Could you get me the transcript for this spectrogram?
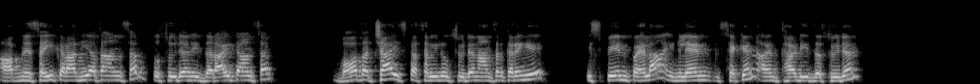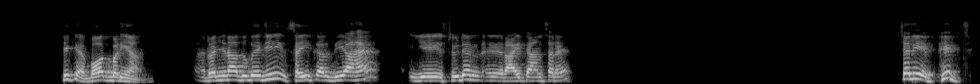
आपने सही करा दिया था आंसर तो Sweden is the right answer बहुत अच्छा इसका सभी लोग स्वीडन आंसर करेंगे। स्पेन पहला England second and third is the Sweden ठीक है, बहुत बढ़िया। रंजना दुबे जी, सही कर दिया है। ये स्वीडन राइट आंसर है। चलिए fifth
